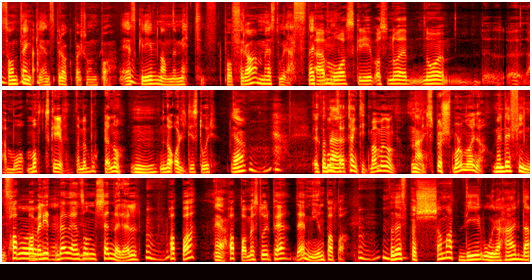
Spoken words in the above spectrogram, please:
Sånn tenker en språkperson på. Jeg skriver navnet mitt på 'fra' med stor S. Det Jeg må skrive altså nå, er- nå Jeg må, måtte skrive. De er borte nå. Men det er alltid stor. Ja, Jeg, kom, jeg tenkte ikke meg om engang. Et spørsmål om noe annet. men det Pappa med liten P, det er en sånn generell pappa. Ja. Pappa med stor P, det er min pappa. Så det spørs om at de ordene her de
